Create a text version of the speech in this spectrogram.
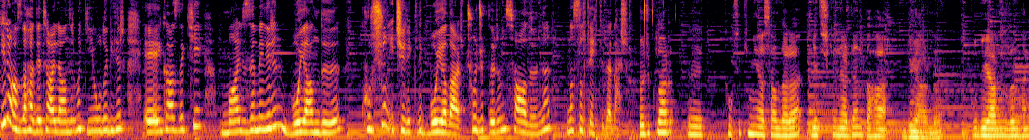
Biraz daha detaylandırmak iyi olabilir. Ee, enkazdaki malzemelerin boyandığı kurşun içerikli boyalar çocukların sağlığını nasıl tehdit eder? Çocuklar e, toksik kimyasallara yetişkinlerden daha duyarlı. Bu duyarlılığın hani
